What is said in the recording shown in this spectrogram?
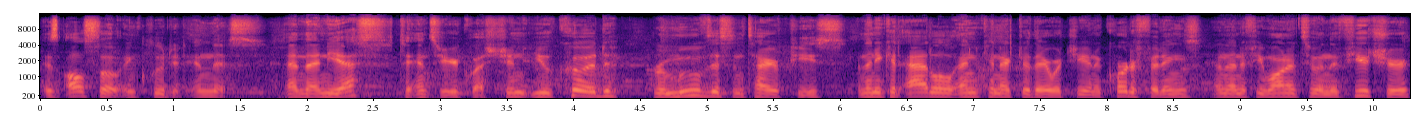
is also included in this. And then yes, to answer your question, you could remove this entire piece, and then you could add a little end connector there with G and a quarter fittings, and then if you wanted to in the future,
